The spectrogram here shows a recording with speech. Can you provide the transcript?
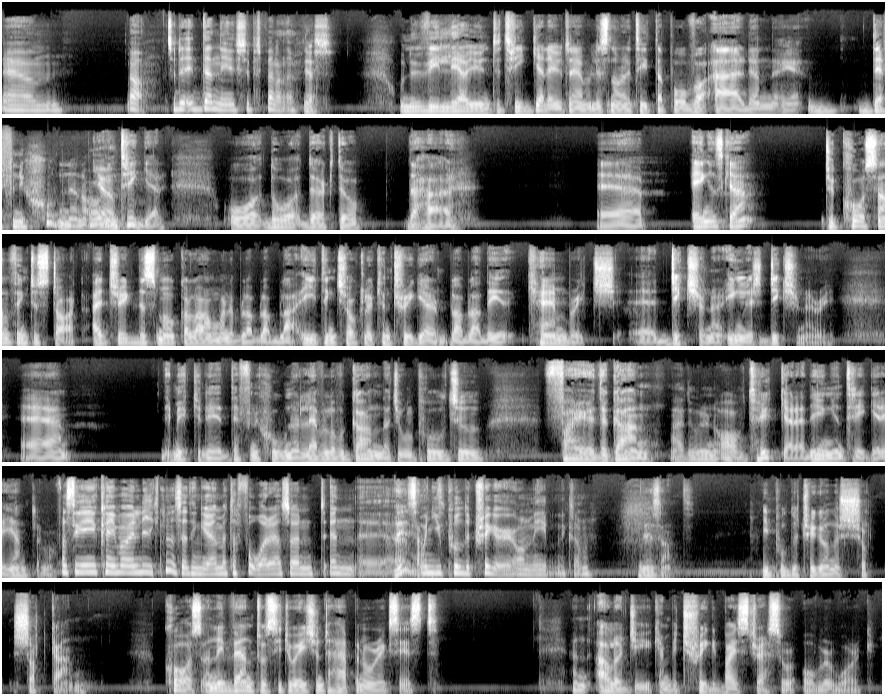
Mm. Um, ja, så det, den är ju superspännande. Yes. Och nu ville jag ju inte trigga dig utan jag ville snarare titta på vad är den eh, definitionen av ja. en trigger. Och då dök det upp det här. Eh, engelska to cause something to start. I trigger the smoke alarm when blah blah blah. Eating chocolate can trigger blah blah. Det är Cambridge eh, Dictionary, English Dictionary. Eh, det är mycket det är definitioner. Level of a gun that you will pull to fire the gun. Ja, då är det en avtryckare. Det är ju ingen trigger egentligen. Fast det kan ju vara en liknelse, tänker jag. En metafor. Alltså en, en uh, when you pull the trigger on me. Liksom. Det är sant. He pulled the trigger on the shot, shotgun cause an event or situation to happen or exist. An allergy can be triggered by stress or overwork.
